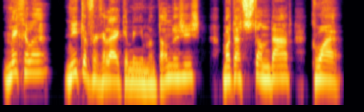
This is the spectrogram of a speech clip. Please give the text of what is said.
Mechelen niet te vergelijken met iemand anders is, maar dat standaard qua,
